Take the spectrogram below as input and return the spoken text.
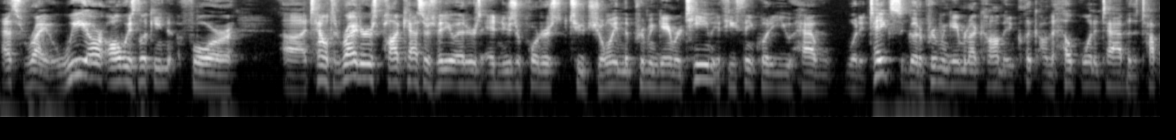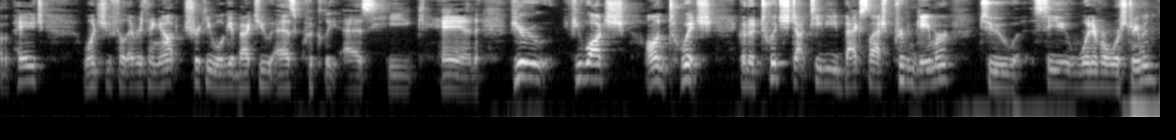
That's right. We are always looking for uh, talented writers, podcasters, video editors, and news reporters to join the Proven Gamer team. If you think what you have what it takes, go to provengamer.com and click on the Help Wanted tab at the top of the page. Once you fill everything out, Tricky will get back to you as quickly as he can. If you if you watch on Twitch, go to twitch.tv backslash Proven Gamer to see whenever we're streaming.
